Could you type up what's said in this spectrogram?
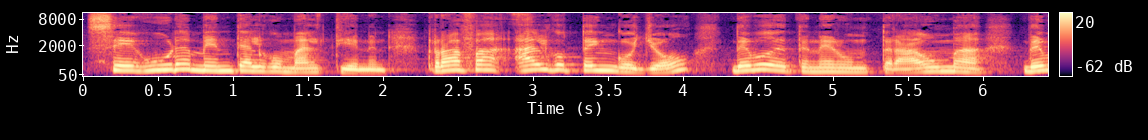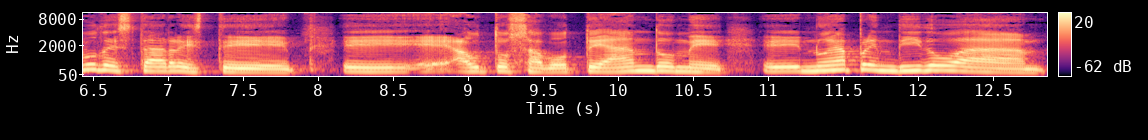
seguramente algo mal tienen. Rafa, algo tengo yo, debo de tener un trauma, debo de estar este, eh, autosaboteándome, eh, no he aprendido a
